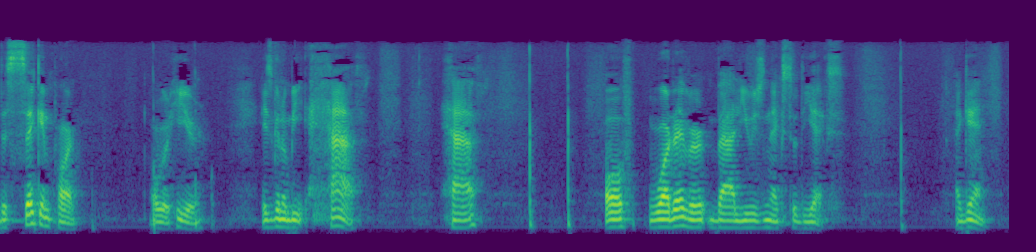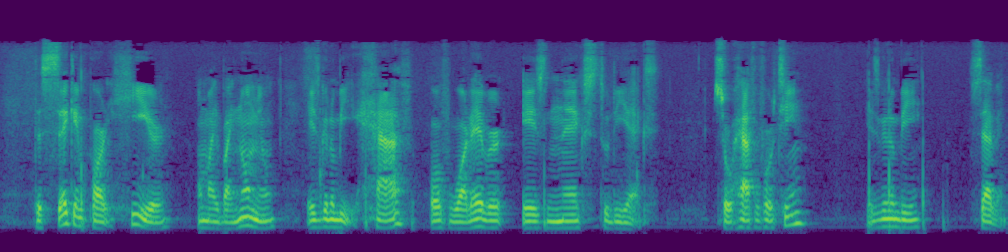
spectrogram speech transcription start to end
the second part over here is going to be half, half of whatever value is next to the x. Again, the second part here on my binomial is going to be half of whatever is next to the x. So half of 14 is going to be 7.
